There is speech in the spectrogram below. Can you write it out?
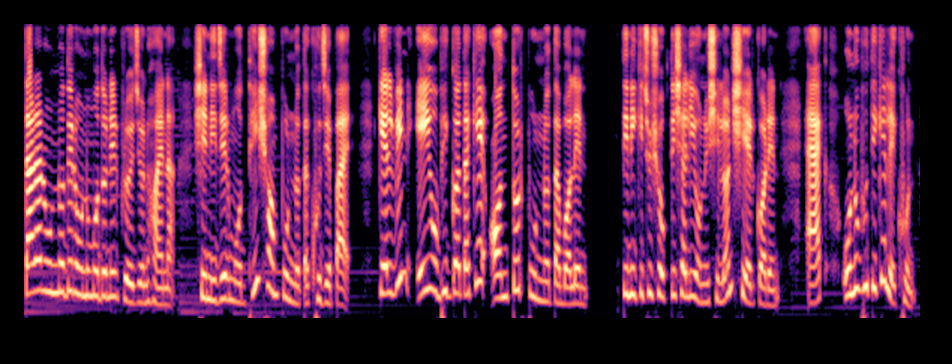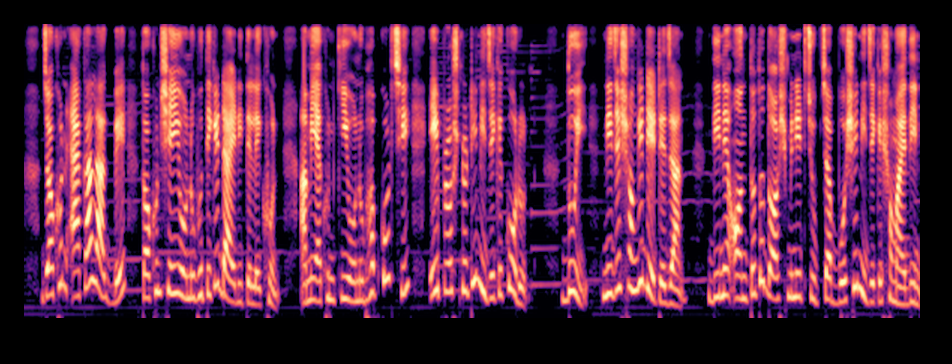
তার আর অন্যদের অনুমোদনের প্রয়োজন হয় না। সে নিজের মধ্যেই সম্পূর্ণতা খুঁজে পায়। কেলভিন এই অভিজ্ঞতাকে অন্তর্পূর্ণতা বলেন। তিনি কিছু শক্তিশালী অনুশীলন শেয়ার করেন। এক, অনুভূতিকে লেখুন। যখন একা লাগবে, তখন সেই অনুভূতিকে ডায়েরিতে লেখুন। আমি এখন কি অনুভব করছি, এই প্রশ্নটি নিজেকে করুন। দুই, নিজের সঙ্গে ডেটে যান। দিনে অন্তত দশ মিনিট চুপচাপ বসে নিজেকে সময় দিন।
